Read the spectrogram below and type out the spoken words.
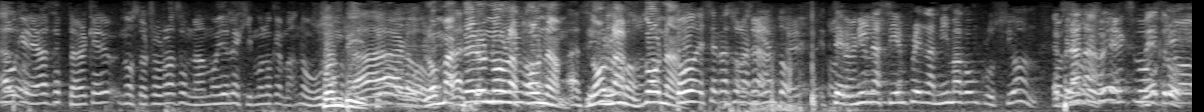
no algo. querés aceptar que nosotros razonamos y elegimos lo que más nos gusta. Zombies. Claro. Los maceros Así no mismo, razonan. así No mismo. razonan. Todo ese razonamiento O sea, eh, o termina sea, siempre en la misma conclusión. O sea, que Xbox- Metro,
